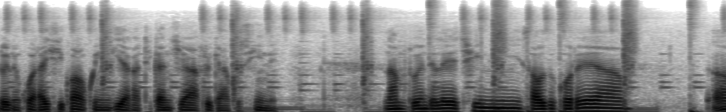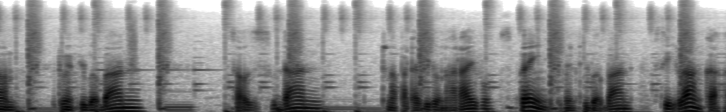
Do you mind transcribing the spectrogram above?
ndio imekuwa rahisi kwao kuingia katika nchi ya afrika ya kusini. Nam tuendelee chini south korea um, tumepigwa ban. South sudan tunapata visa on arrival. Spain tumepigwa ban. Sri lanka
